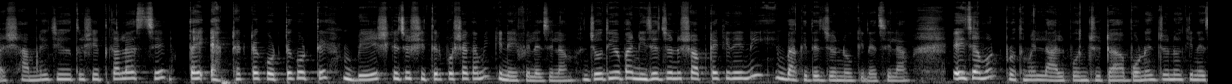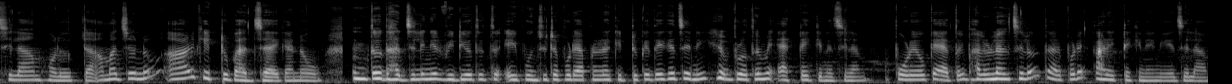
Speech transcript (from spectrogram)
আর সামনে যেহেতু শীতকাল আসছে, তাই একটা একটা করতে করতে বেশ কিছু শীতের পোশাক আমি কিনেই ফেলেছিলাম। যদিও বা নিজের জন্য সবটা কিনে নিই বাকিদের জন্যও কিনেছিলাম। এই যেমন প্রথমে লাল পঞ্চুটা, বোনের জন্য কিনেছিলাম, হলুদটা, আমার জন্য আর কিট্টু বাদ যায় কেন তো দার্জিলিংয়ের ভিডিওতে তো এই পঞ্চুটা পরে আপনারা কিট্টুকে দেখেছেনই। প্রথমে একটাই কিনেছিলাম। পরে ওকে এতই ভালো লাগছিল, তারপরে আরেকটা কিনে নিয়েছিলাম।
